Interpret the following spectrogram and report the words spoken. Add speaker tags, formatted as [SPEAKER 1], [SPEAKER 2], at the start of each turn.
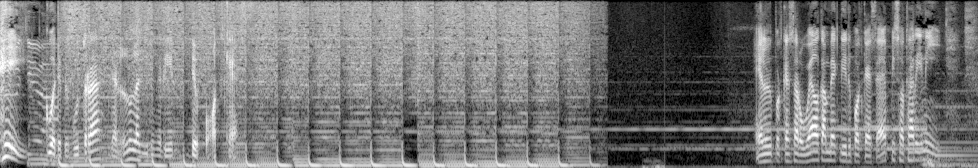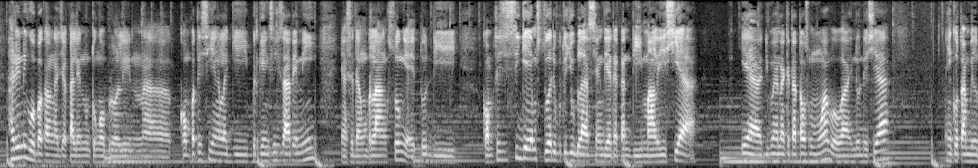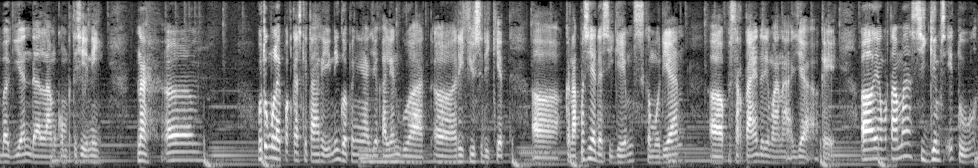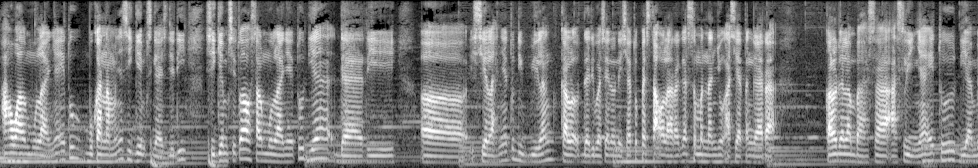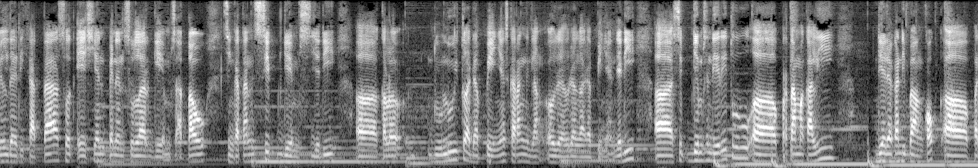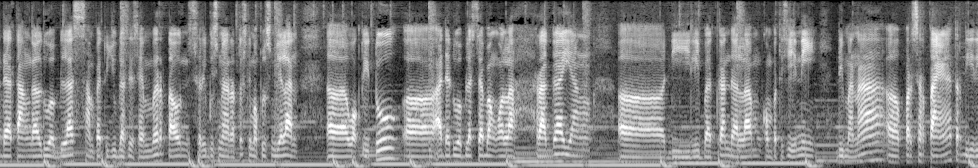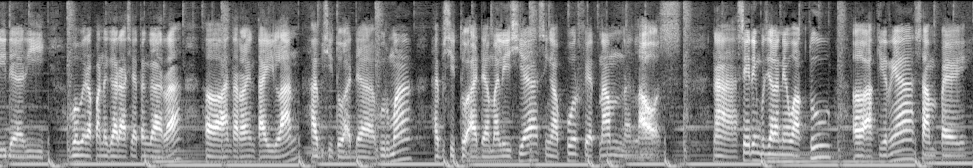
[SPEAKER 1] Hey, gue DP Putra dan lu lagi dengerin The Podcast. Hello podcaster, welcome back di The Podcast episode hari ini. Hari ini gue bakal ngajak kalian untuk ngobrolin uh, kompetisi yang lagi bergengsi saat ini Yang sedang berlangsung yaitu di kompetisi SEA Games 2017 yang diadakan di Malaysia. Ya, di mana kita tahu semua bahwa Indonesia ikut ambil bagian dalam kompetisi ini. Nah, um, untuk mulai podcast kita hari ini, gue pengen ngajak kalian buat uh, review sedikit. Uh, kenapa sih ada SEA Games? Kemudian uh, pesertanya dari mana aja? Oke, okay. uh, yang pertama SEA Games itu awal mulanya itu bukan namanya SEA Games guys. Jadi SEA Games itu asal mulanya itu dia dari uh, istilahnya itu dibilang kalau dari bahasa Indonesia itu pesta olahraga semenanjung Asia Tenggara kalau dalam bahasa aslinya itu diambil dari kata South Asian Peninsular Games atau singkatan SIP Games. Jadi uh, kalau dulu itu ada P-nya, sekarang bilang oh, udah udah nggak ada P-nya. Jadi uh, SIP Games sendiri itu uh, pertama kali diadakan di Bangkok uh, pada tanggal 12 sampai 17 Desember tahun 1959. Uh, waktu itu uh, ada 12 cabang olahraga yang uh, dilibatkan dalam kompetisi ini di mana uh, pesertanya terdiri dari beberapa negara Asia Tenggara uh, antara lain Thailand, habis itu ada Burma, habis itu ada Malaysia, Singapura, Vietnam dan Laos. Nah, seiring berjalannya waktu uh, akhirnya sampai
